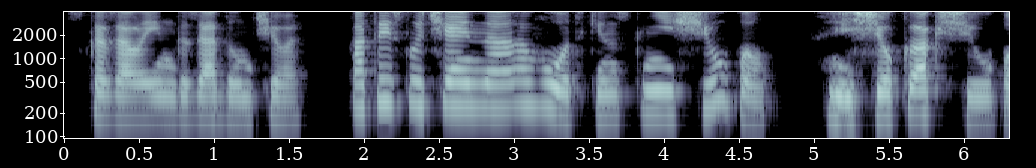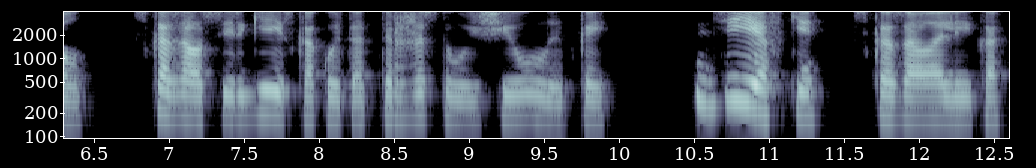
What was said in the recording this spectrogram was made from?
сказала Инга задумчиво. А ты случайно Воткинск не щупал? Еще как щупал, сказал Сергей с какой-то торжествующей улыбкой. Девки, сказала Лика.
